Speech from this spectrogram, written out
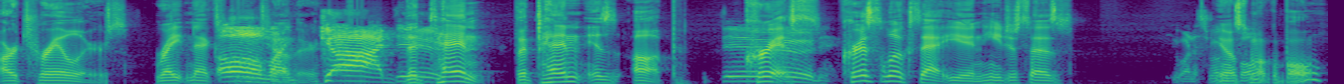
our trailers right next oh to each other. Oh my god, dude. The tent, the tent is up. Dude. Chris, Chris looks at you and he just says, You want to smoke? "You know, a bowl? smoke a bowl."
